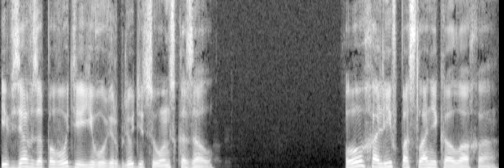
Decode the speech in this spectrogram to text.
и, взяв за поводье его верблюдицу, он сказал, «О, халиф посланника Аллаха,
